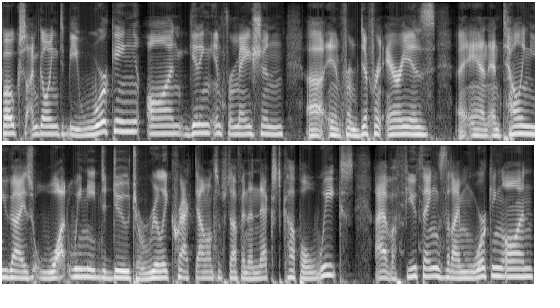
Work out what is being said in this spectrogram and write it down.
Folks, I'm going to be working on getting information uh, in from different areas uh, and and telling you guys what we need to do to really crack down on some stuff in the next couple weeks. I have a few things that I'm working on.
